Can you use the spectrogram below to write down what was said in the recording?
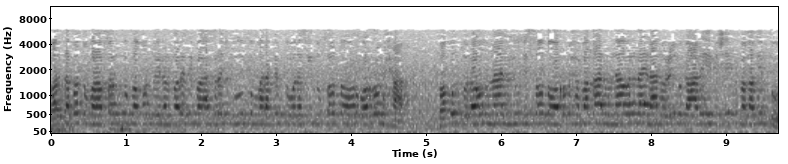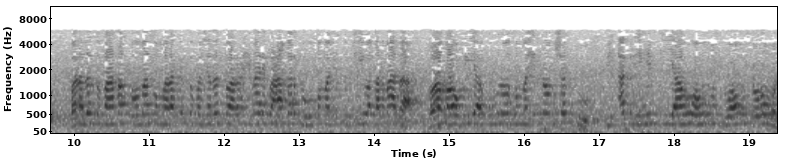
فالتفت فاصرت فقمت الى الفرس فاسرجته ثم ركبت ونسيت الصوت والرمح. فقلت لهم نابلون الصوت والرمح فقالوا لا والله لا نعينك عليه بشيء فغضبت فنزلت فأخذتهما ثم ركبت فشددت على الحمار فعقرته ثم جئت به وقد مات فوقعوا في يأكلون ثم إنهم شكوا في أكلهم إياه وهم, وهم حرم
